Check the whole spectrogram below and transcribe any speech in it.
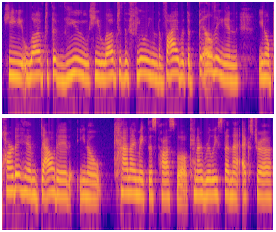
he loved the view, he loved the feeling and the vibe of the building and you know, part of him doubted, you know, can I make this possible? Can I really spend that extra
